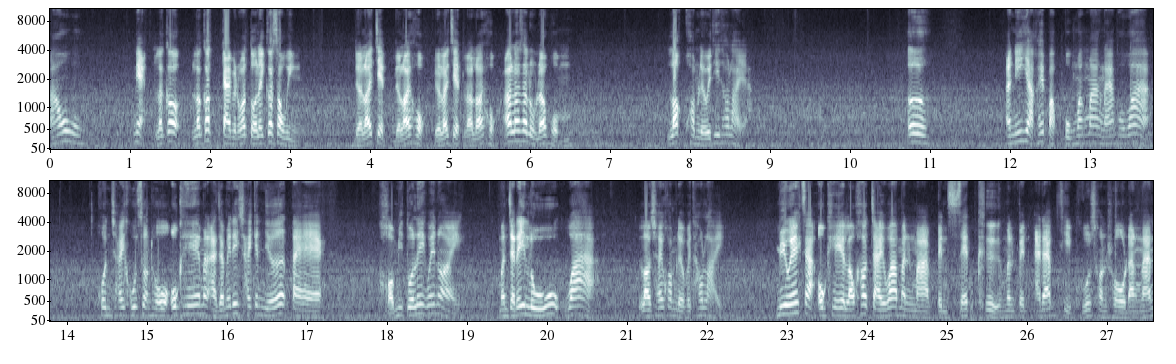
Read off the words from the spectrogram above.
เอาเนี่ยแล้วก็แล้วก็กลายเป็นว่าตัวเลขก็สวิง เดี๋ยวร้อยเจ็ดเดี๋ยวร้อยหกเดี๋ยวร้อยเจ็ดแล้วร้อยหกอ้าวแล้วสรุปแล้วผม ล็อกความเร็วไว้ที่เท่าไหร่อะ เออ อันนี้อยากให้ปรับปรุงมาก ๆ นะ เพราะว่าคนใช้คูสคอนโทโอเค มันอาจจะไม่ได้ใช้กันเยอะแต่ขอมีตัวเลขไว้หน่อย มันจะได้รู้ว่าเราใช้ความเร็วไปเท่าไหร่ m i u X อะโอเค เราเข้าใจว่ามันมาเป็นเซตคือมันเป็น Adaptive Cruise Control ดังนั้น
